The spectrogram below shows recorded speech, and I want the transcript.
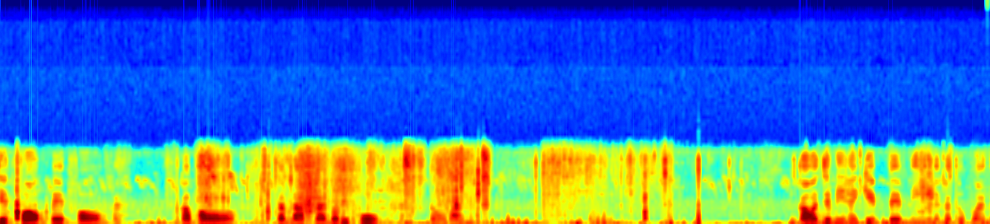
เจ็ดฟองแปดฟองค่ะ ก็พอสำหรับการบริโภคะคะต่อวัน ก็จะมีให้เก็บแบบนี้นะคะทุกวัน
